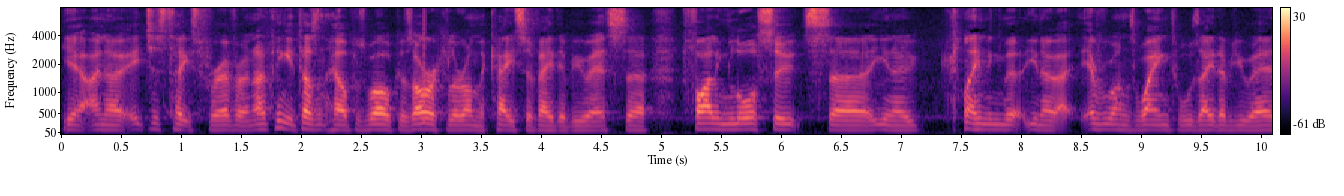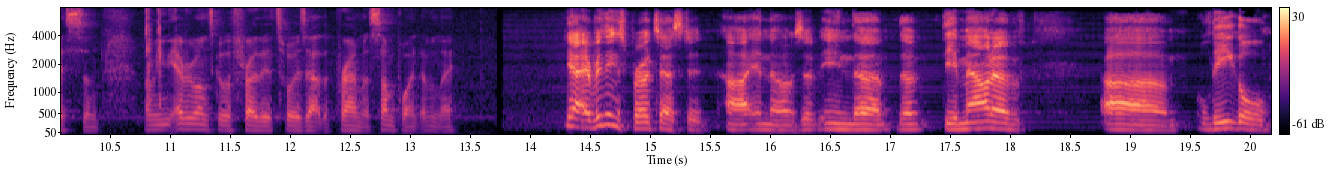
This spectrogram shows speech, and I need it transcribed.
Yeah, I know it just takes forever, and I think it doesn't help as well because Oracle are on the case of AWS, uh, filing lawsuits, uh, you know, claiming that you know everyone's weighing towards AWS, and I mean everyone's got to throw their toys out the pram at some point, haven't they? Yeah, everything's protested uh, in those. I mean the the the amount of uh, legal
